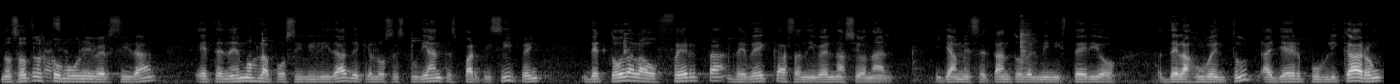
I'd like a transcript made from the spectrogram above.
Nosotros Gracias, como universidad eh, tenemos la posibilidad de que los estudiantes participen de toda la oferta de becas a nivel nacional. Y llámese tanto del Ministerio de la Juventud, ayer publicaron,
